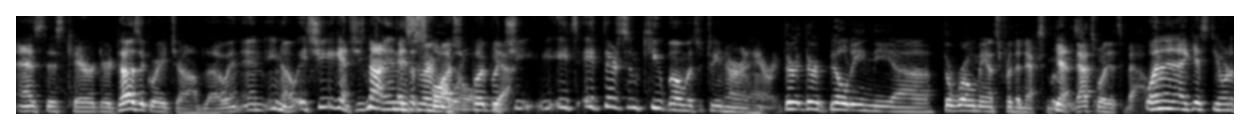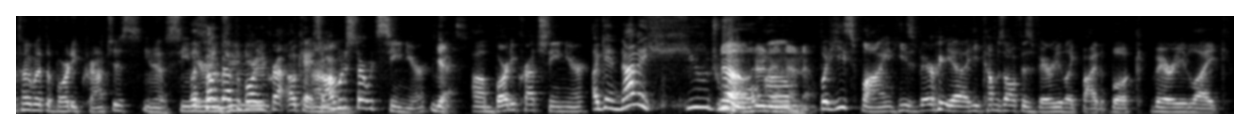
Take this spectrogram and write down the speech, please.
as this character does a great job though, and and you know, it's she again. She's not in this very much, role, but but yeah. she it's it. There's some cute moments between her and Harry. They're they're building the uh the romance for the next movie. Yes. That's what it's about. Well, then I guess do you want to talk about the Barty Crouches? You know, senior. Let's talk about the? Barty Crouch. Okay, so I Um, want to start with senior. Yes. Um, Barty Crouch Senior. Again, not a huge No, role. no, no, no, um, no. But he's fine. He's very. Uh, he comes off as very like by the book. Very like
